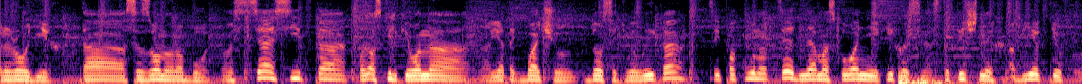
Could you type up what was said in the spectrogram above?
природних та сезону роботи. Ось ця сітка, оскільки вона, я так бачу, досить велика, цей пакунок, це для маскування якихось статичних об'єктів е,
